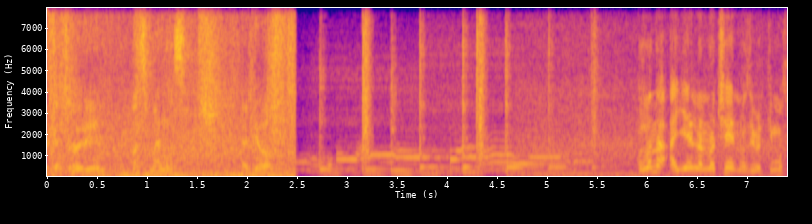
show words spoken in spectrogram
Alcanza a ver bien, más o menos. Ya quedó. Pues banda, ayer en la noche nos divertimos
